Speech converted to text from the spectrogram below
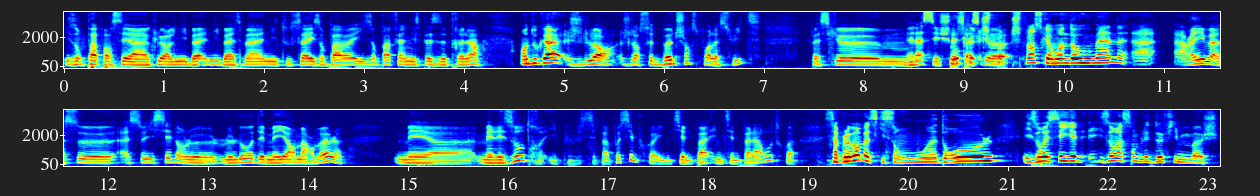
ils ont pas pensé à inclure ni, Ba- ni Batman, ni tout ça, ils ont pas, ils ont pas fait une espèce de trailer. En tout cas, je leur, je leur souhaite bonne chance pour la suite, parce que... Mais là, c'est chaud parce parce, que, que. je, pe- je pense que Wonder Woman a- arrive à se, à se hisser dans le, le lot des meilleurs Marvel, mais, euh, mais les autres, c'est pas possible quoi. Ils ne tiennent pas, ils ne tiennent pas la route quoi. Simplement parce qu'ils sont moins drôles. Ils ont essayé, ils ont assemblé deux films moches.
